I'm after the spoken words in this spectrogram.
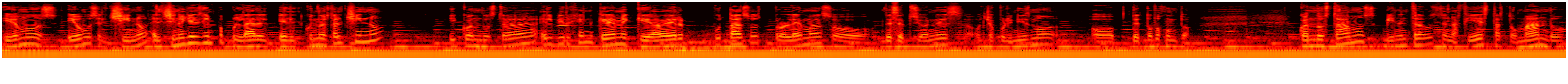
Íbamos, íbamos el chino. El chino ya es bien popular. El, cuando está el chino y cuando está el Virgen, créanme que va a haber putazos, problemas o decepciones o chapulinismo o de todo junto. Cuando estábamos bien entrados en la fiesta, tomando,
